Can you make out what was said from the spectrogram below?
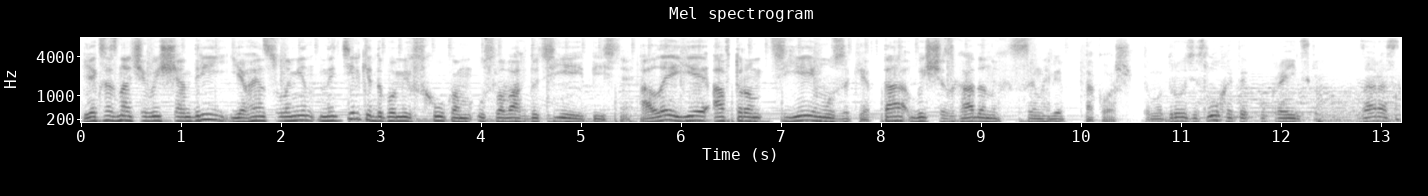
Як зазначив вище Андрій, Євген Соломін не тільки допоміг з хуком у словах до цієї пісні, але є автором цієї музики та вище згаданих синглів також. Тому, друзі, слухайте українське. Зараз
